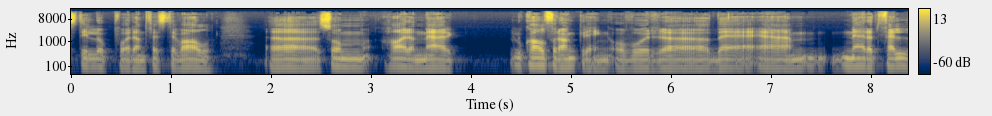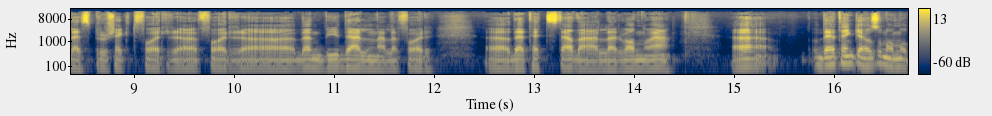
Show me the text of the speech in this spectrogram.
stille opp for en festival uh, som har en mer lokal forankring, og hvor det er mer et felles prosjekt for, for den bydelen eller for det tettstedet, eller hva det nå er. og Det tenker jeg også man må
